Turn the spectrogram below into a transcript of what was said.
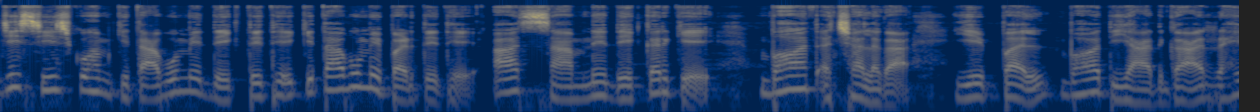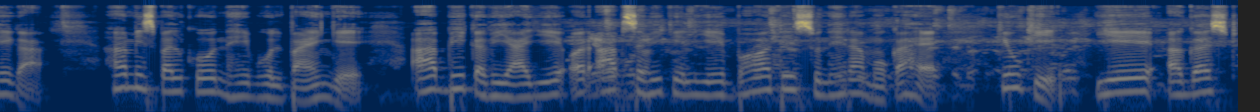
जिस चीज़ को हम किताबों में देखते थे, किताबों में पढ़ते थे, आज सामने देख कर के बहुत अच्छा लगा। ये पल बहुत यादगार रहेगा। हम इस पल को नहीं भूल पाएँगे। आप भी कभी आइए और आप सभी के लिए बहुत ही सुनहरा मौका है, क्योंकि ये अगस्त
